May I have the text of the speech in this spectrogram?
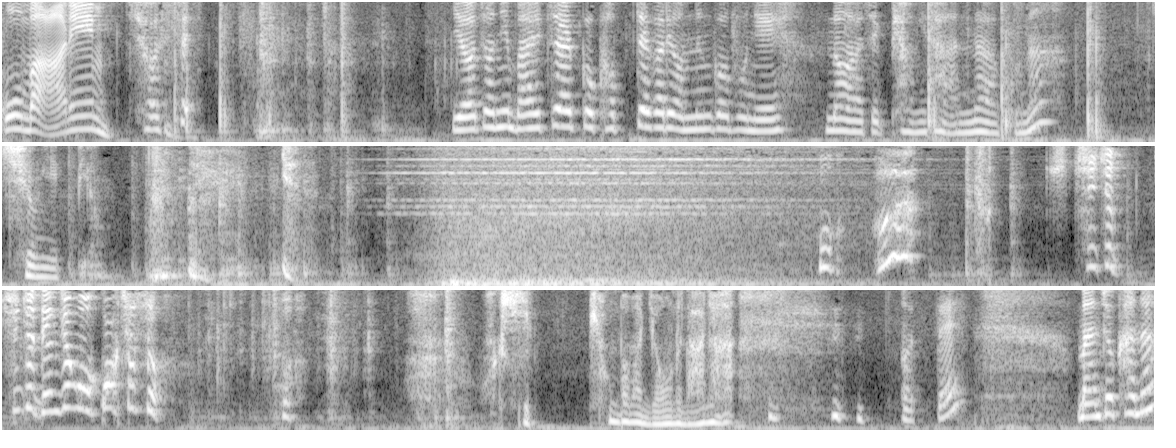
꼬마 아님 저새 여전히 말 짧고 겁대가리 없는 거 보니 너 아직 병이 다 안 나왔구나? 중이병. 진짜 진짜 냉장고가 꽉 찼어 어, 확실히 평범한 여우는 아니야 어때? 만족하나?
